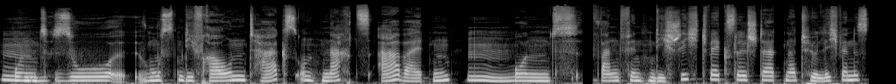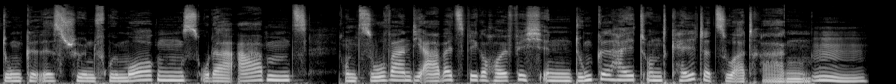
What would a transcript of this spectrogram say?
Hm. Und so mussten die Frauen tags und nachts arbeiten. Hm. Und wann finden die Schichtwechsel statt? Natürlich, wenn es dunkel ist, schön früh morgens oder abends. Und so waren die Arbeitswege häufig in Dunkelheit und Kälte zu ertragen. Hm.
